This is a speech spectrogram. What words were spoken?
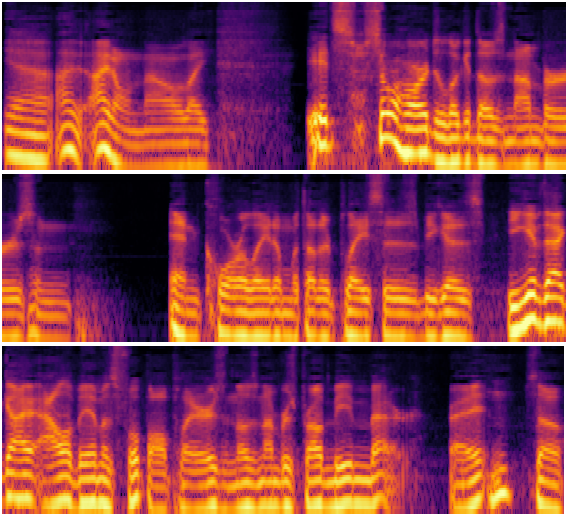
yeah, I I don't know. Like it's so hard to look at those numbers and and correlate them with other places because you give that guy Alabama's football players, and those numbers probably even better, right? So.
